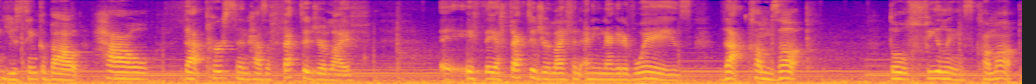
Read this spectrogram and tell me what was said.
you think about how that person has affected your life. If they affected your life in any negative ways that comes up. Those feelings come up.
